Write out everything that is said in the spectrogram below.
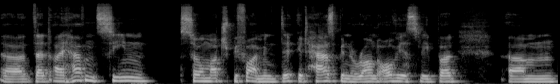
uh, that I haven't seen so much before. I mean, it has been around, obviously, but um,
